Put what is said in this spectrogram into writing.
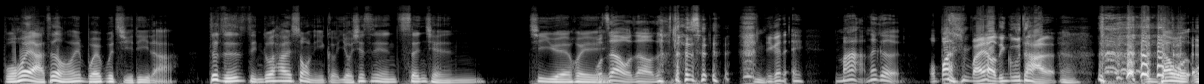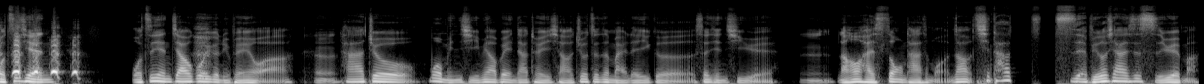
不会啊，这种东西不会不吉利啦，这只是顶多他会送你一个。有些之前生前契约会，我知道我知道我知道，但是、嗯、你跟哎妈那个，我帮你买好灵骨塔了。嗯，你知道我我之前我之前交过一个女朋友啊。嗯，她就莫名其妙被人家推销，就真的买了一个生前契约，嗯，然后还送他什么？然后其他十，比如说现在是十月嘛，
